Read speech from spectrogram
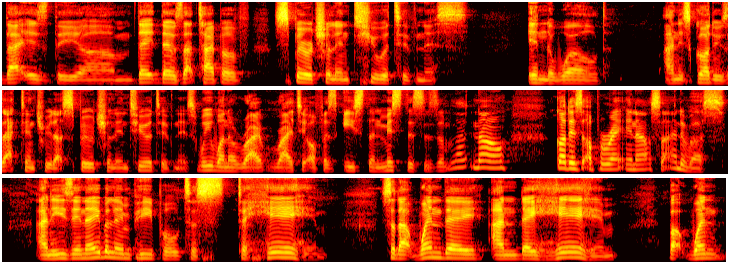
that is the um, they, there's that type of spiritual intuitiveness in the world. And it's God who's acting through that spiritual intuitiveness. We want to write, write it off as Eastern mysticism. Like, no, God is operating outside of us. And He's enabling people to, to hear Him so that when they, and they hear Him, but when,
